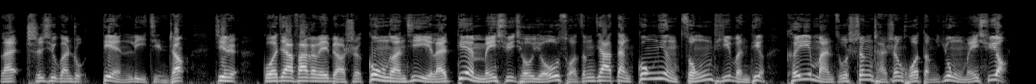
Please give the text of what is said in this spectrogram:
来持续关注电力紧张。近日，国家发改委表示，供暖季以来，电煤需求有所增加，但供应总体稳定，可以满足生产生活等用煤需要。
